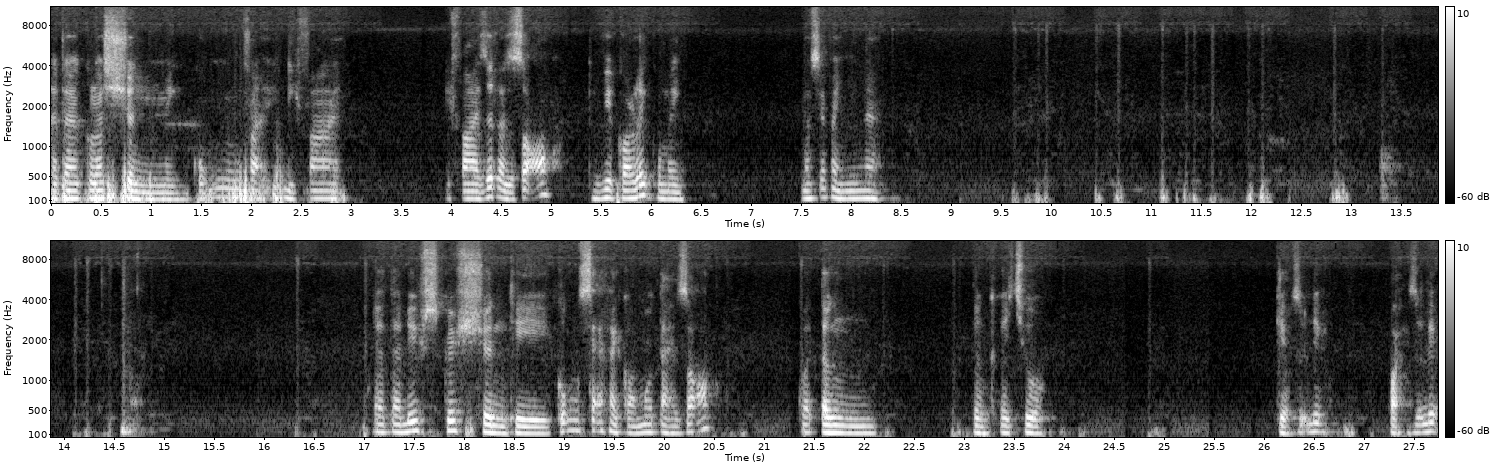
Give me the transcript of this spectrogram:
data collection mình cũng phải define. Define rất là rõ cái việc collect của mình. Nó sẽ phải như nào? Data description thì cũng sẽ phải có mô tả rõ của từng từng cái trường kiểu dữ liệu khoảng dữ liệu.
